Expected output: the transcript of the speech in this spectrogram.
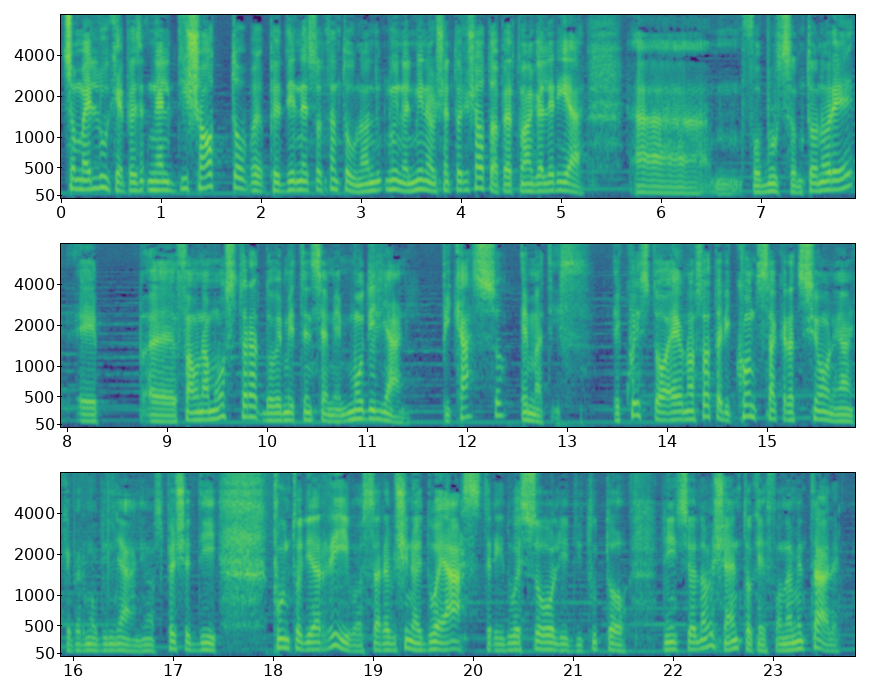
Insomma, è lui che nel 18, per dirne soltanto uno, lui nel 1918 ha aperto una galleria a Faubourg Saint-Honoré e eh, fa una mostra dove mette insieme Modigliani, Picasso e Matisse. E questo è una sorta di consacrazione anche per Modigliani, una specie di punto di arrivo, stare vicino ai due astri, i due soli di tutto l'inizio del Novecento che è fondamentale.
